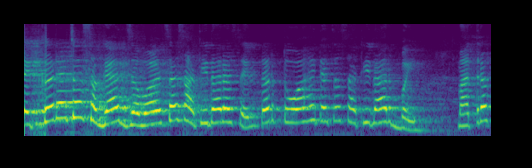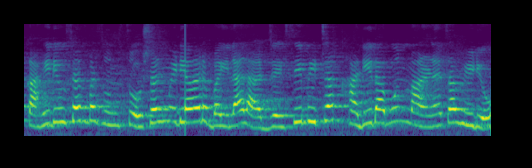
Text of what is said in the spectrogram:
शेतकऱ्याच्या सगळ्यात जवळचा साथीदार असेल तर तो आहे त्याचा साथीदार बैल. मात्र काही दिवसांपासून सोशल मीडियावर बैलाला जेसीबीच्या खाली दाबून मारण्याचा व्हिडिओ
